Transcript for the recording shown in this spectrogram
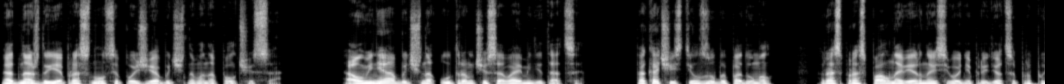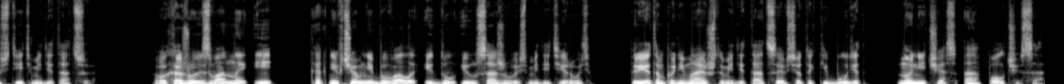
Однажды я проснулся позже обычного на полчаса. А у меня обычно утром часовая медитация. Пока чистил зубы, подумал, раз проспал, наверное, сегодня придется пропустить медитацию. Выхожу из ванной и, как ни в чем не бывало, иду и усаживаюсь медитировать. При этом понимаю, что медитация все-таки будет, но не час, а полчаса.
